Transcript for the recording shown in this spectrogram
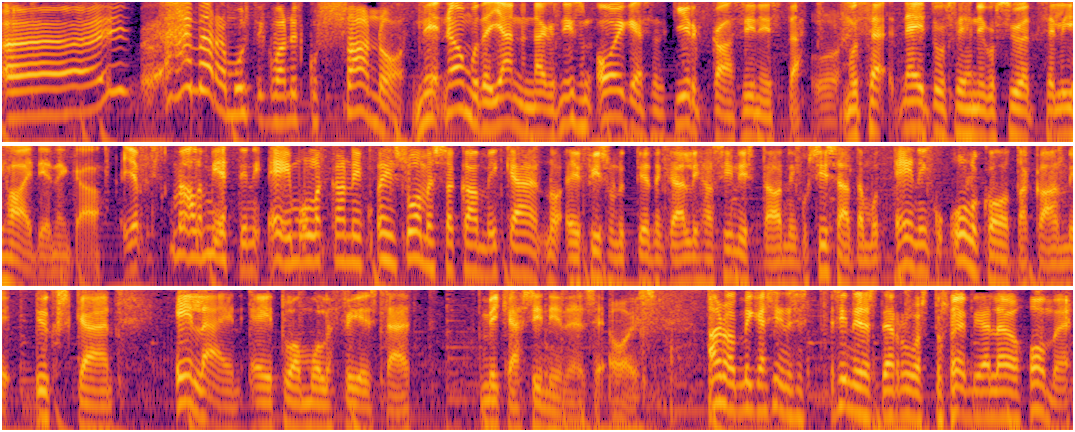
Öö, hämärä muistikuva nyt kun sanot. Ne, ne on muuten jännän näköistä. Niissä on oikeassa kirkkaan sinistä. Uff. Mutta ne ei tuu siihen niinku syöt, se liha ei tietenkään. Ja sit kun mä aloin miettiä, niin ei mullakaan, niinku, ei Suomessakaan mikään, no ei Fisu nyt tietenkään liha sinistä on niinku sisältä, mutta ei niinku ulkooltakaan, niin yksikään eläin ei tuo mulle fiilistä, että mikä sininen se olisi. Ainoa mikä sinisestä, sinisestä ruoasta tulee mieleen on home.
